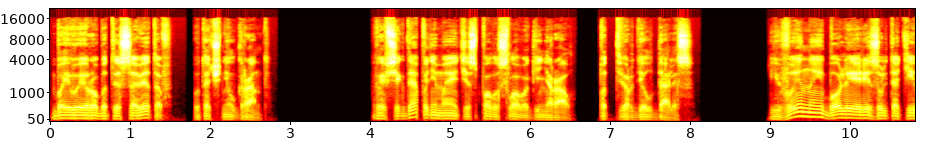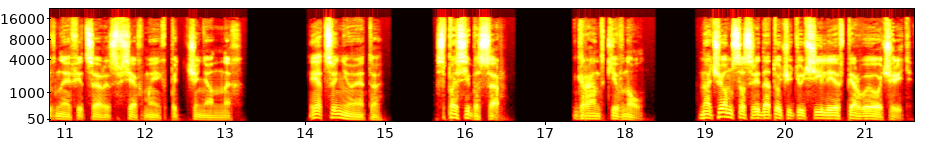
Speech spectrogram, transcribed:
«Боевые роботы Советов», — уточнил Грант. «Вы всегда понимаете с полуслова, генерал», — подтвердил Далис. «И вы наиболее результативный офицер из всех моих подчиненных. Я ценю это. Спасибо, сэр». Грант кивнул. «На чем сосредоточить усилия в первую очередь?»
